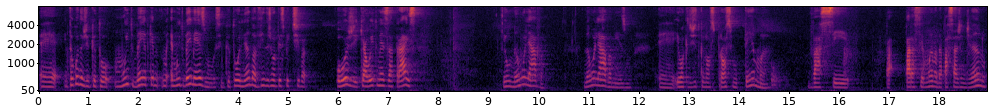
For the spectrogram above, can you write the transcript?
É, então, quando eu digo que eu estou muito bem, é porque é muito bem mesmo, assim, porque eu estou olhando a vida de uma perspectiva hoje que há oito meses atrás eu não olhava, não olhava mesmo. É, eu acredito que o nosso próximo tema vai ser, pa- para a semana da passagem de ano,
